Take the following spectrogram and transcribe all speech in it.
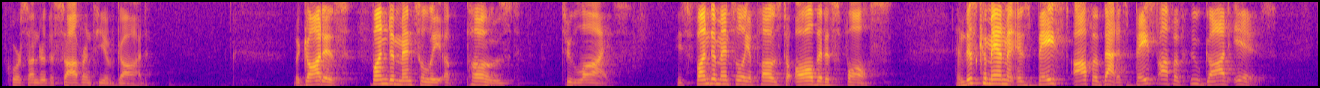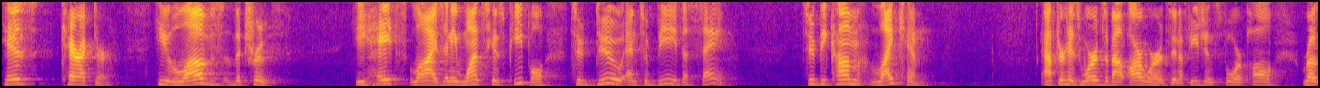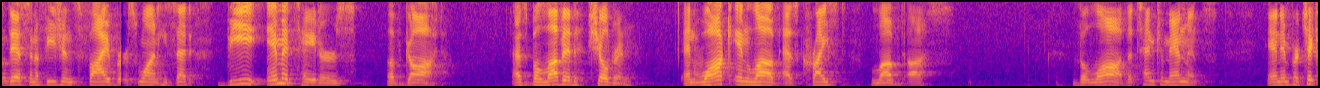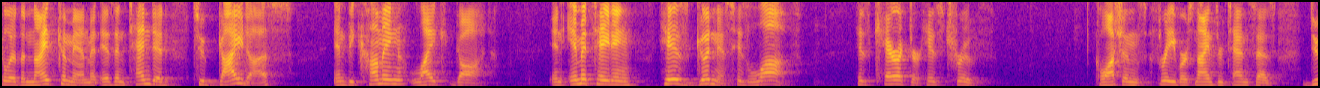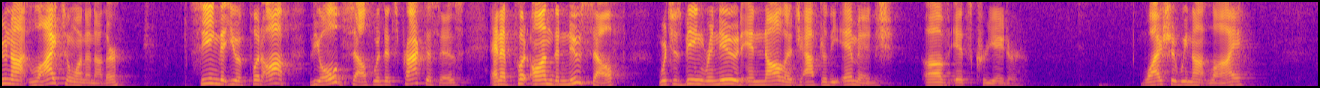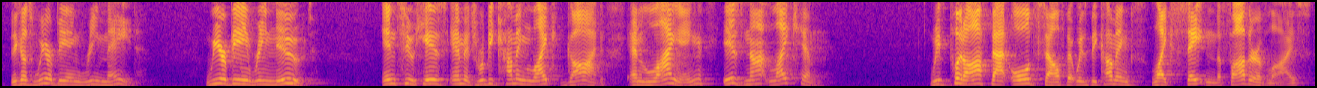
Of course, under the sovereignty of God. But God is fundamentally opposed to lies. He's fundamentally opposed to all that is false. And this commandment is based off of that. It's based off of who God is, His character. He loves the truth, He hates lies, and He wants His people to do and to be the same, to become like Him. After his words about our words in Ephesians 4, Paul wrote this in Ephesians 5, verse 1. He said, Be imitators of God as beloved children, and walk in love as Christ loved us. The law, the Ten Commandments, and in particular the ninth commandment, is intended to guide us in becoming like God, in imitating his goodness, his love, his character, his truth. Colossians 3, verse 9 through 10 says, Do not lie to one another, seeing that you have put off the old self with its practices, and have put on the new self, which is being renewed in knowledge after the image of its creator. Why should we not lie? Because we are being remade. We are being renewed into his image. We're becoming like God, and lying is not like him. We've put off that old self that was becoming like Satan, the father of lies,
